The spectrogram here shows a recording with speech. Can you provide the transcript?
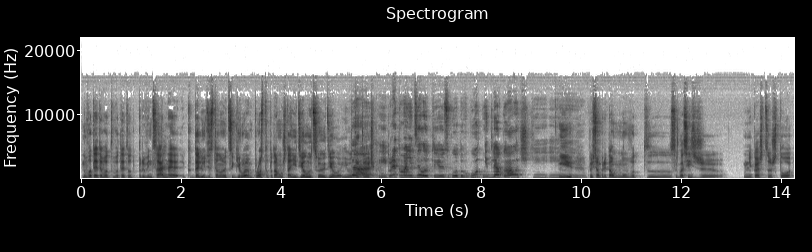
но вот это вот, вот это вот провинциальное, когда люди становятся героем просто потому, что они делают свое дело, и вот да, это очень круто. и при этом они делают ее из года в год, не для галочки. И, и при всем при том, ну вот, э, согласись же, мне кажется, что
